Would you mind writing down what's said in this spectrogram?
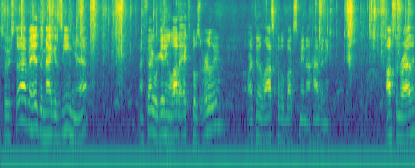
So we still haven't hit the magazine yet. Feel like we're getting a lot of expos early. Or I think the last couple bucks may not have any. Austin Riley.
